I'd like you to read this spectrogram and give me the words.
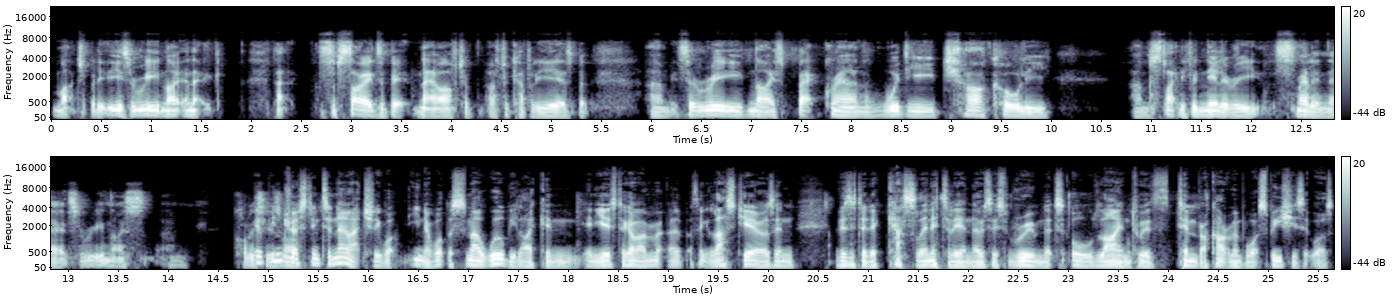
much? But it is a really nice, and that, that subsides a bit now after after a couple of years, but um, it's a really nice background, woody, charcoaly, um, slightly vanilla smell in there. It's a really nice quality. It'd be interesting well. to know actually what you know what the smell will be like in, in years to come. I, uh, I, think last year I was in visited a castle in Italy and there was this room that's all lined with timber. I can't remember what species it was,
